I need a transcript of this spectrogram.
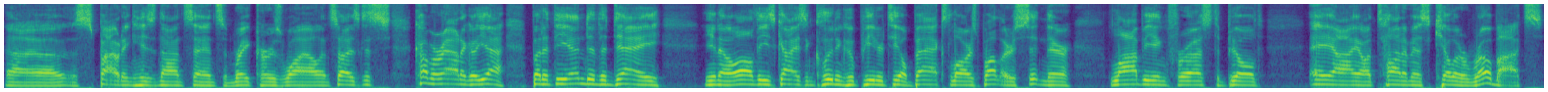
uh, spouting his nonsense and Ray Kurzweil. And so I just come around and go, yeah, but at the end of the day, you know, all these guys, including who Peter Thiel backs, Lars Buttler, is sitting there lobbying for us to build – AI autonomous killer robots.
